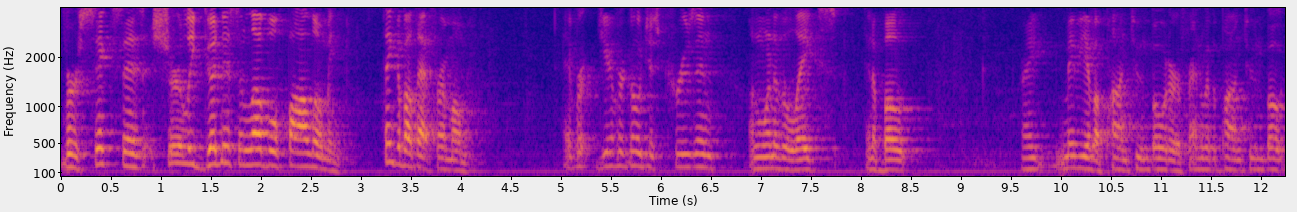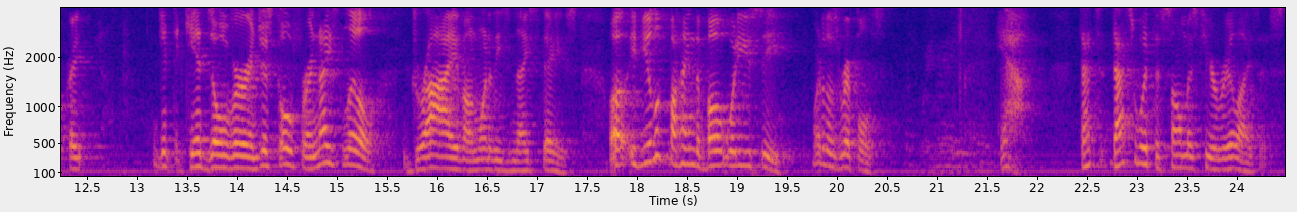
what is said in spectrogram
Verse six says, Surely goodness and love will follow me. Think about that for a moment. Ever, do you ever go just cruising on one of the lakes in a boat? Right? Maybe you have a pontoon boat or a friend with a pontoon boat, right? get the kids over and just go for a nice little drive on one of these nice days. Well, if you look behind the boat, what do you see? What are those ripples? Yeah, that's, that's what the psalmist here realizes.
